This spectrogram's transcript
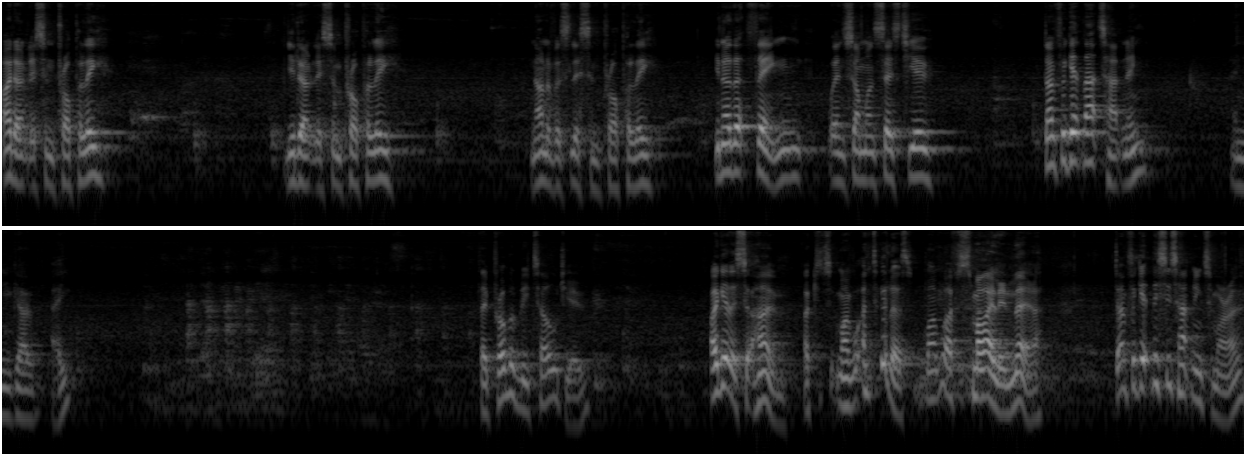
I don't listen properly. You don't listen properly. None of us listen properly. You know that thing when someone says to you, Don't forget that's happening? And you go, Eh? They probably told you. I get this at home. I my, my wife's smiling there. Don't forget this is happening tomorrow.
